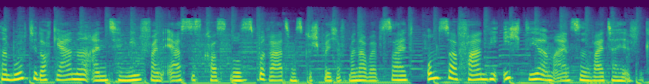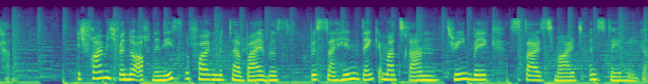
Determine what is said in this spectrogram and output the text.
dann buch dir doch gerne einen Termin für ein erstes kostenloses Beratungsgespräch auf meiner Website, um zu erfahren, wie ich dir im Einzelnen weiterhelfen kann. Ich freue mich, wenn du auch in der nächsten Folge mit dabei bist. Bis dahin, denk immer dran, dream big, style smart and stay legal.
